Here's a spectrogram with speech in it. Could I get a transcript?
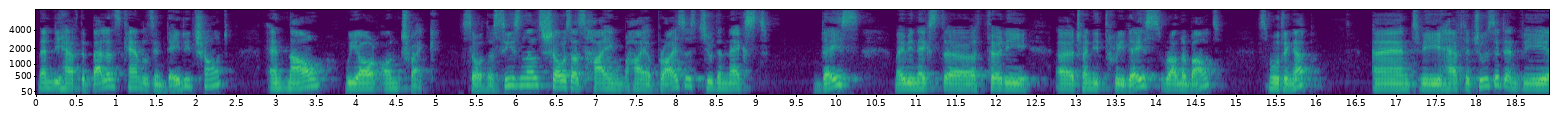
Then we have the balance candles in daily chart. And now we are on track. So the seasonal shows us high, higher prices to the next days, maybe next uh, 30, uh, 23 days roundabout, smoothing up. And we have to choose it and we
